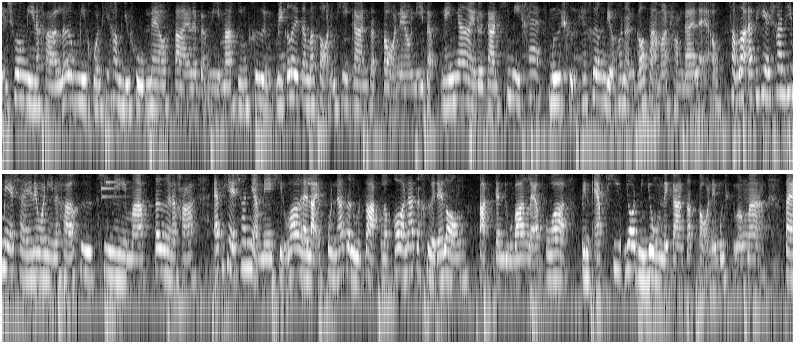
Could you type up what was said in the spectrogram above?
ห็นช่วงนี้นะคะ เริ่มมีคนที่ทำ YouTube แนวสไตล์อะไรแบบนี้มากยิ่งขึ้น เมย์ก็เลยจะมาสอนวิธีการตัดต่อแนวนี้แบบง่าย ๆ โดยการที่มีแค่มือถือแค่เครื่องเดียวเท่านั้นก็สามารถทำได้แล้วสำหรับแอปพลิเคชันที่เมย์ใช้ในวันนี้นะคะก็คือ Kine Master นะคะแอปพลิเคชันเนี่ยเมย์คิดว่าหลายๆ คนน่าจะรู้จัก แล้วก็น่าจะเคยได้ลองตัดกันดูบ้างแล้ว เพราะว่าเป็นแอปที่ยอดนิยมในการตัดต่อในมือถือมากๆ แต่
